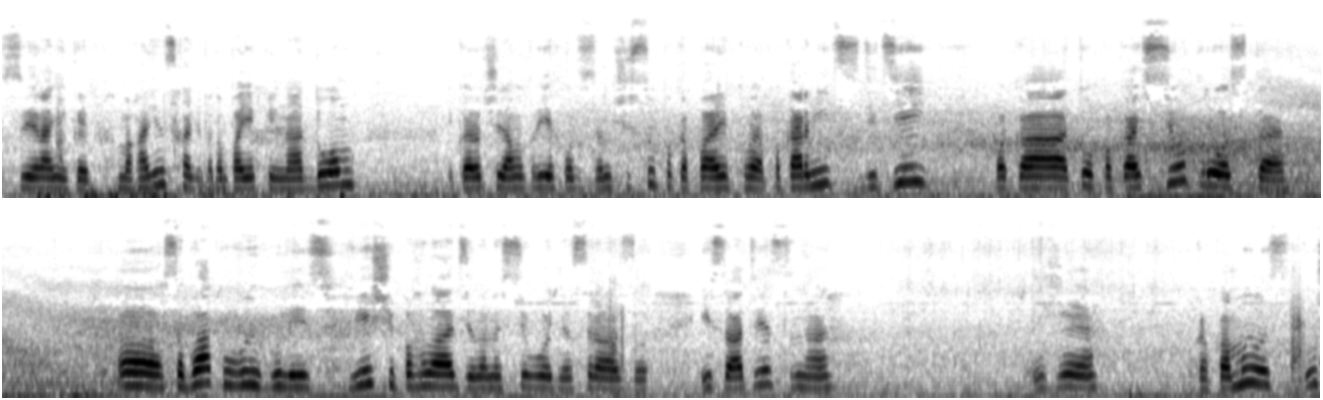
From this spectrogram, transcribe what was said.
с Вероникой в магазин сходили, потом поехали на дом. И, короче, когда мы приехали в 10 часу, пока поехала покормить детей, пока то, пока все просто. А, собаку выгулить, вещи погладила на сегодня сразу. И, соответственно, уже пока помылась, душ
